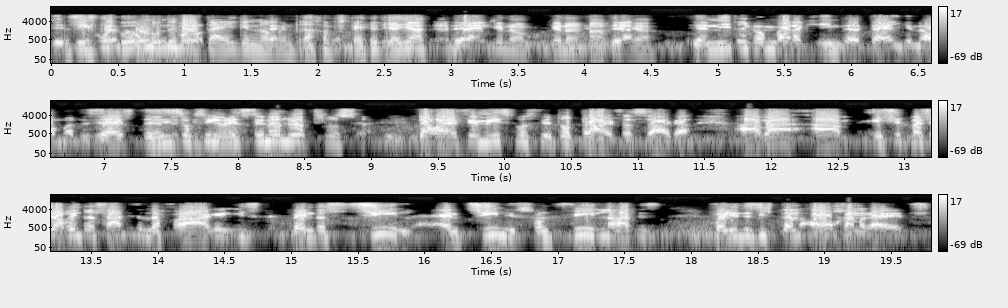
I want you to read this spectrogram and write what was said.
die, das ist die Urkunde, wo teilgenommen draufsteht. Ja, ja, teilgenommen, genau. Ja. Die Erniedrigung meiner Kinder teilgenommen. Das heißt, das, ja, ist so viel, das Synonym, Abschluss. der Euphemismus für Totalversager. Aber ähm, es, was ja auch interessant ist an der Frage ist, wenn das Ziel ein Ziel ist von vielen, hat es verliert es sich dann auch an Reiz?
